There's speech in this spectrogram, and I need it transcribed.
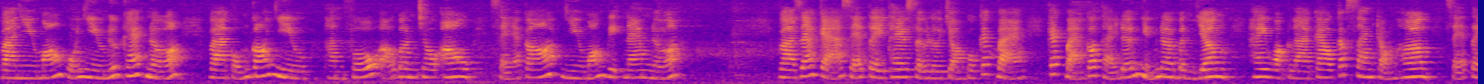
và nhiều món của nhiều nước khác nữa. Và cũng có nhiều thành phố ở bên châu Âu sẽ có nhiều món Việt Nam nữa và giá cả sẽ tùy theo sự lựa chọn của các bạn. Các bạn có thể đến những nơi bình dân hay hoặc là cao cấp sang trọng hơn, sẽ tùy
